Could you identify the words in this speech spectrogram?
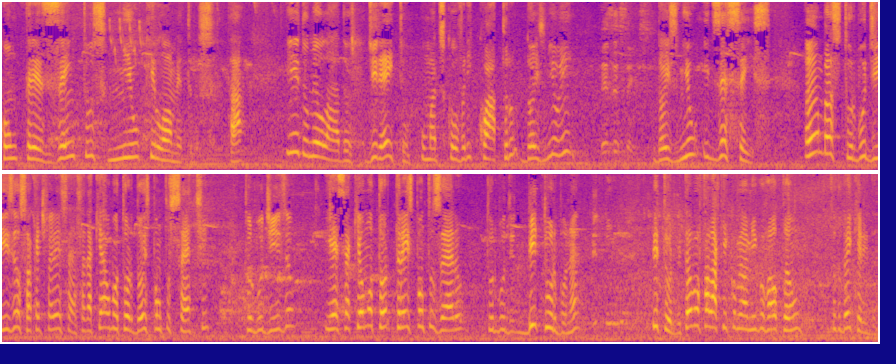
com 300 mil quilômetros, tá? E do meu lado direito, uma Discovery 4 2000 e 16. 2016. Ambas turbo diesel, só que a diferença é essa daqui é o motor 2.7 turbo diesel e esse aqui é o motor 3.0 turbo biturbo, né? Biturbo. Biturbo. Então eu vou falar aqui com meu amigo Valtão. Tudo bem, querida?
